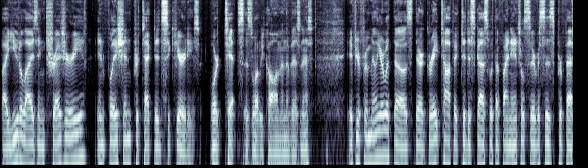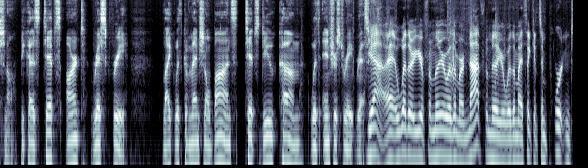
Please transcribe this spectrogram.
by utilizing Treasury inflation protected securities, or TIPS is what we call them in the business. If you're familiar with those, they're a great topic to discuss with a financial services professional because TIPS aren't risk free. Like with conventional bonds, TIPS do come with interest rate risk. Yeah, whether you're familiar with them or not familiar with them, I think it's important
